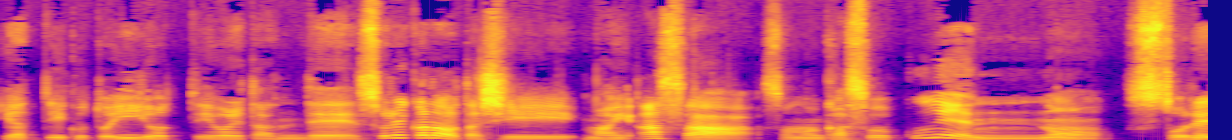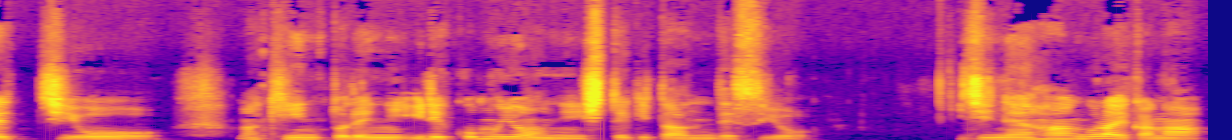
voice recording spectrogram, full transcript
やっていくといいよって言われたんで、それから私、毎朝、その画側炎のストレッチを、まあ、筋トレに入れ込むようにしてきたんですよ。一年半ぐらいかな。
